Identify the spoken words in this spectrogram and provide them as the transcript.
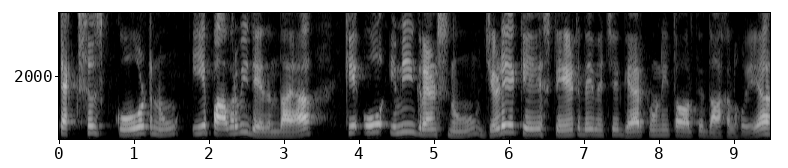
ਟੈਕਸਸ ਕੋਰਟ ਨੂੰ ਇਹ ਪਾਵਰ ਵੀ ਦੇ ਦਿੰਦਾ ਆ ਕਿ ਉਹ ਇਮੀਗ੍ਰੈਂਟਸ ਨੂੰ ਜਿਹੜੇ ਕਿ ਸਟੇਟ ਦੇ ਵਿੱਚ ਗੈਰ ਕਾਨੂੰਨੀ ਤੌਰ ਤੇ ਦਾਖਲ ਹੋਏ ਆ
